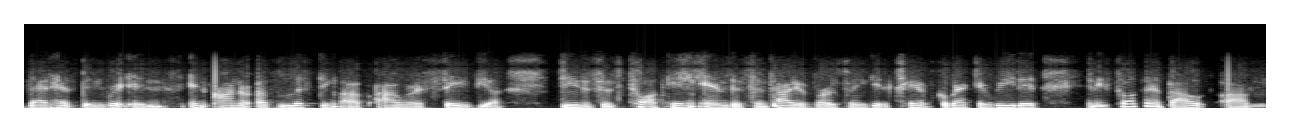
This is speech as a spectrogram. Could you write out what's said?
that has been written in honor of lifting up our Savior. Jesus is talking in this entire verse. When you get a chance, go back and read it. And he's talking about um,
